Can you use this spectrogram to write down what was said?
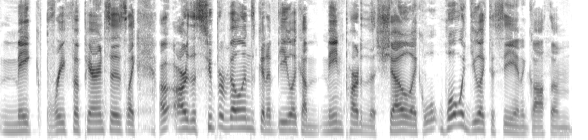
make brief appearances? Like, are, are the supervillains going to be like a main part of the show? Like, wh- what would you like to see in a Gotham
